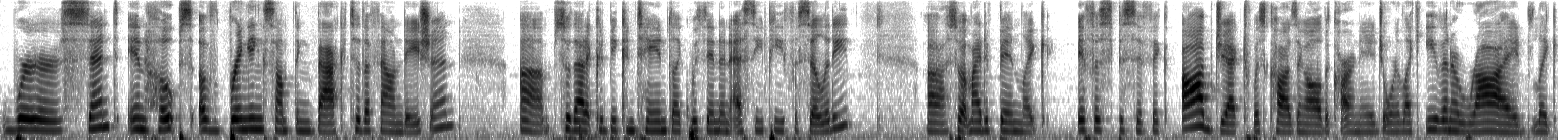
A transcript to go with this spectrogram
were sent in hopes of bringing something back to the foundation um, so that it could be contained like within an SCP facility. Uh, so it might have been like if a specific object was causing all the carnage, or like even a ride, like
